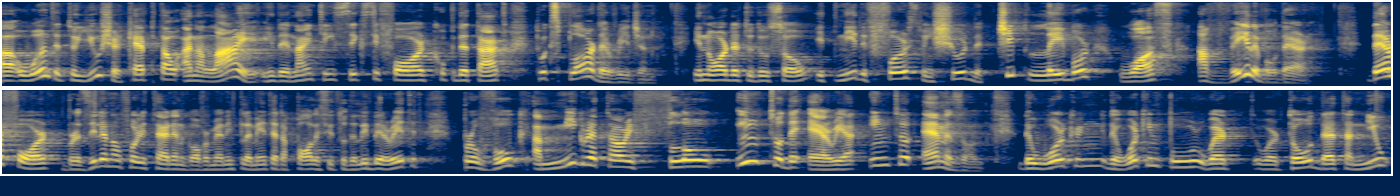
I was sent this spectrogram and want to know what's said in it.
uh, wanted to usher capital and ally in the 1964 coup d'etat to explore the region. In order to do so, it needed first to ensure that cheap labor was available there. Therefore, Brazilian authoritarian government implemented a policy to deliberately provoke a migratory flow into the area, into Amazon. The working, the working poor were, were told that a new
